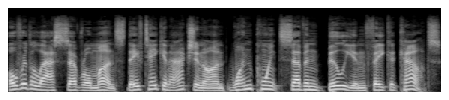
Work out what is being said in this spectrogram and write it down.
Over the last several months, they've taken action on 1.7 billion fake accounts,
